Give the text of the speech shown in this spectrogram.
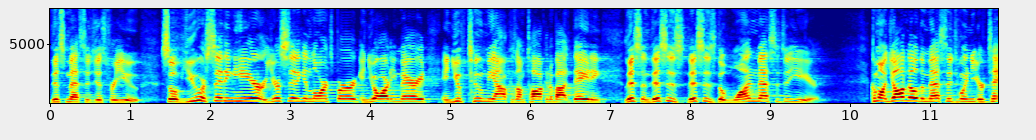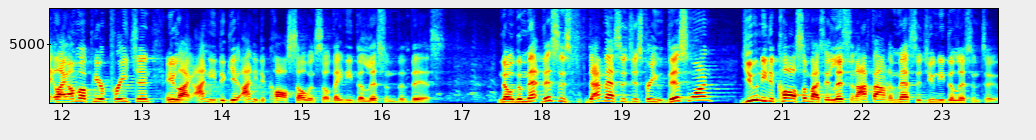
this message is for you. So if you are sitting here or you're sitting in Lawrenceburg and you're already married and you've tuned me out because I'm talking about dating, listen, this is this is the one message a year. Come on, y'all know the message when you're ta- like I'm up here preaching and you're like, I need to get, I need to call so and so. They need to listen to this. No, the me- this is that message is for you. This one, you need to call somebody. Say, listen, I found a message you need to listen to.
